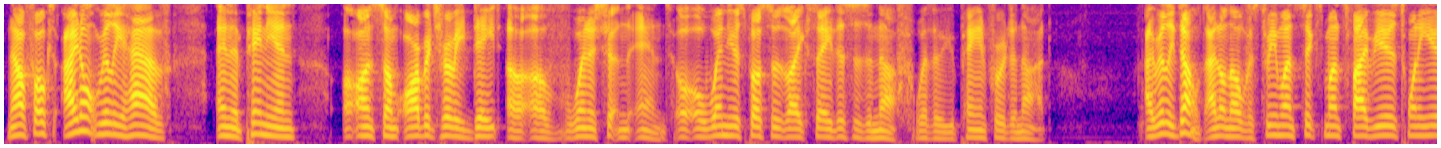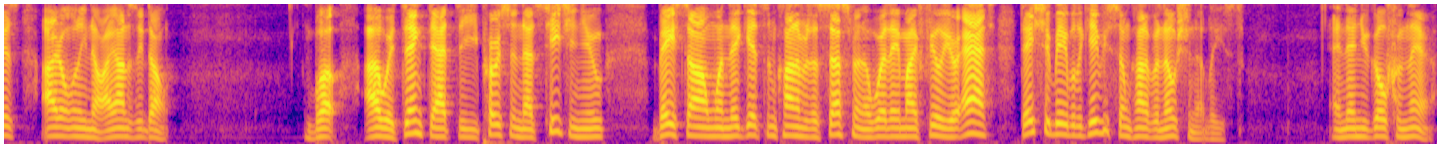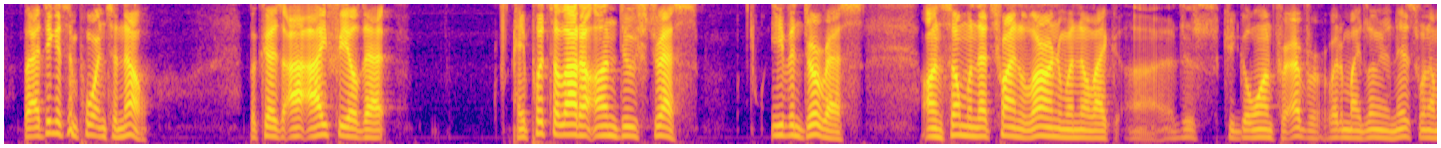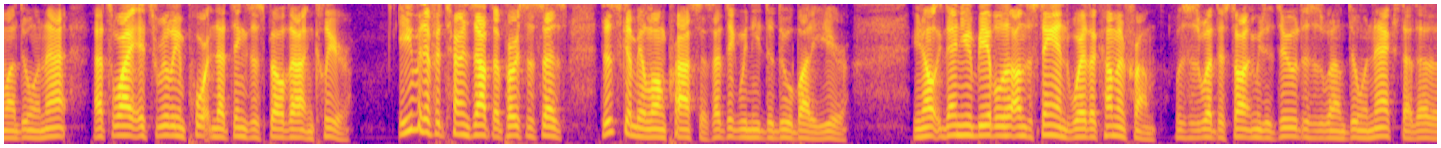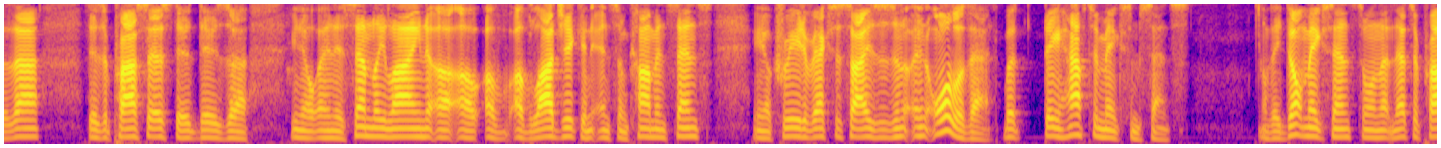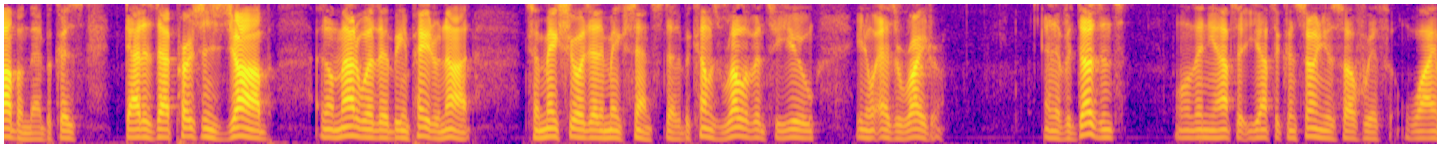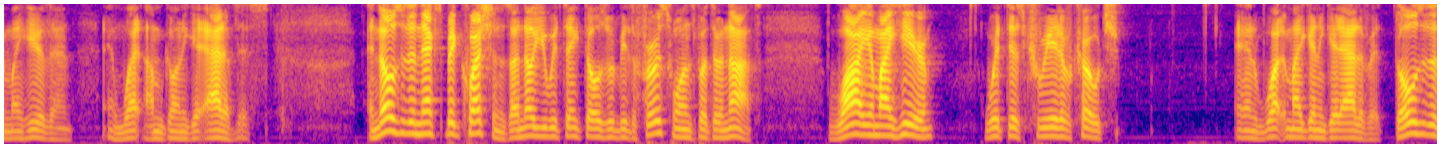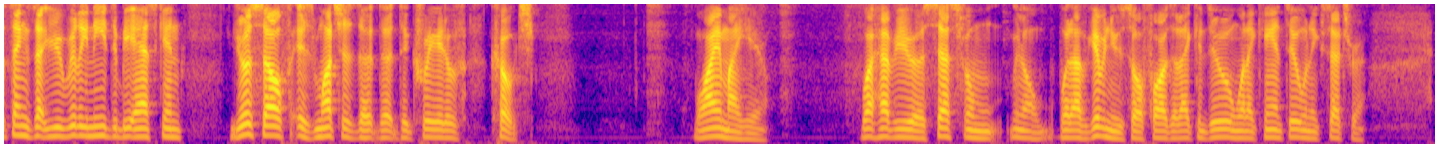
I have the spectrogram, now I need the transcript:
Now, folks, I don't really have an opinion on some arbitrary date of when it shouldn't end or, when you're supposed to like say this is enough whether you're paying for it or not i really don't i don't know if it's three months six months five years 20 years i don't really know i honestly don't but i would think that the person that's teaching you based on when they get some kind of an assessment of where they might feel you're at they should be able to give you some kind of a notion at least and then you go from there but i think it's important to know because i, I feel that it puts a lot of undue stress, even duress, on someone that's trying to learn when they're like, uh, this could go on forever. What am I learning this? When am I doing that? That's why it's really important that things are spelled out and clear. Even if it turns out the person says, this is going to be a long process, I think we need to do about a year. You know, then you'd be able to understand where they're coming from. This is what they're starting me to do. This is what I'm doing next. Da da da da. There's a process. There, there's a you know, an assembly line uh, of, of logic and, and some common sense, you know, creative exercises and, and all of that. But they have to make some sense. If they don't make sense, well, that's a problem then because that is that person's job, it don't matter whether they're being paid or not, to make sure that it makes sense, that it becomes relevant to you, you know, as a writer. And if it doesn't, well, then you have to you have to concern yourself with why am I here then, and what I'm going to get out of this. And those are the next big questions. I know you would think those would be the first ones, but they're not. Why am I here with this creative coach? And what am I going to get out of it? Those are the things that you really need to be asking yourself as much as the, the, the creative coach. Why am I here? What have you assessed from you know what I've given you so far that I can do and what I can't do and etc.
